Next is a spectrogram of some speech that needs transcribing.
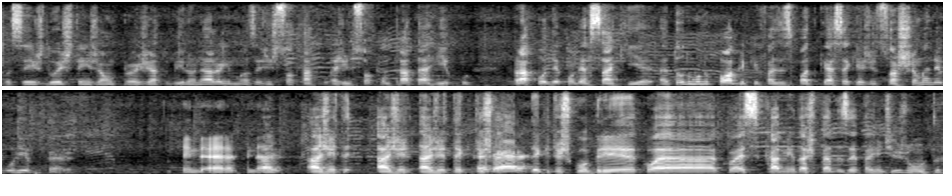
Vocês dois têm já um projeto bilionário em mãos. A gente só, tá, a gente só contrata rico para poder conversar aqui. É todo mundo pobre que faz esse podcast aqui. A gente só chama nego rico, cara. Quem dera, quem dera. A, a gente, a gente, a gente tem, que tem que descobrir qual é, qual é esse caminho das pedras aí pra gente ir junto.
